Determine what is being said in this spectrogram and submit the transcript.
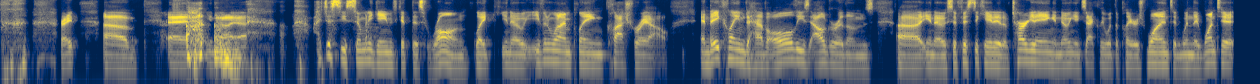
right? Um, and you know I, I just see so many games get this wrong. Like you know even when i'm playing clash royale and they claim to have all these algorithms uh, you know sophisticated of targeting and knowing exactly what the players want and when they want it.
